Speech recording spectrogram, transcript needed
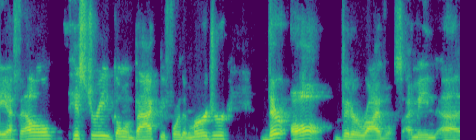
AFL history going back before the merger they're all bitter rivals. I mean, uh,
